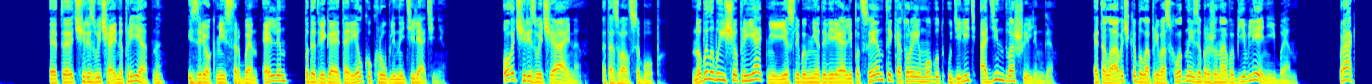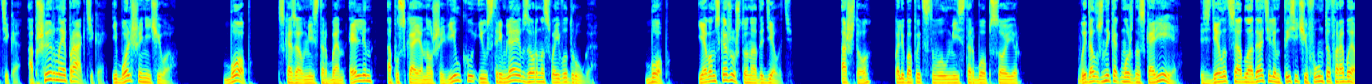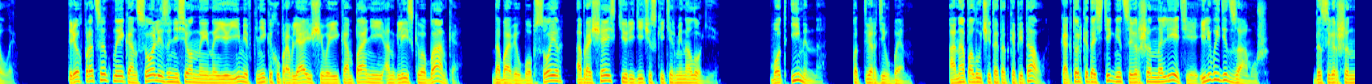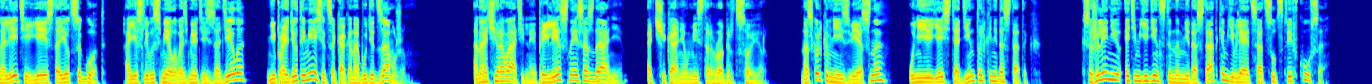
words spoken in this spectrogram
«Это чрезвычайно приятно», — изрек мистер Бен Эллен, пододвигая тарелку к рубленой телятине. «О, чрезвычайно», — отозвался Боб. «Но было бы еще приятнее, если бы мне доверяли пациенты, которые могут уделить один-два шиллинга. Эта лавочка была превосходно изображена в объявлении, Бен. Практика, обширная практика, и больше ничего». «Боб», — сказал мистер Бен Эллен, опуская нож и вилку и устремляя взор на своего друга. «Боб, я вам скажу, что надо делать». «А что?» — полюбопытствовал мистер Боб Сойер. «Вы должны как можно скорее сделаться обладателем тысячи фунтов Арабеллы. Трехпроцентные консоли, занесенные на ее имя в книгах управляющего и компании английского банка, добавил Боб Сойер, обращаясь к юридической терминологии. «Вот именно», — подтвердил Бен. «Она получит этот капитал, как только достигнет совершеннолетия или выйдет замуж. До совершеннолетия ей остается год, а если вы смело возьметесь за дело, не пройдет и месяца, как она будет замужем. Она очаровательное, прелестное создание, отчеканил мистер Роберт Сойер. Насколько мне известно, у нее есть один только недостаток. К сожалению, этим единственным недостатком является отсутствие вкуса.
